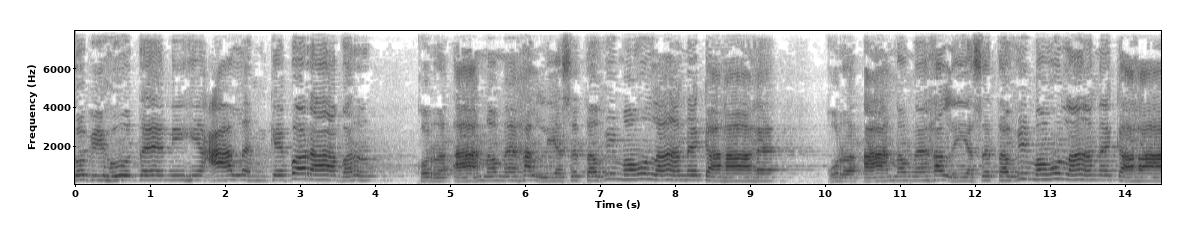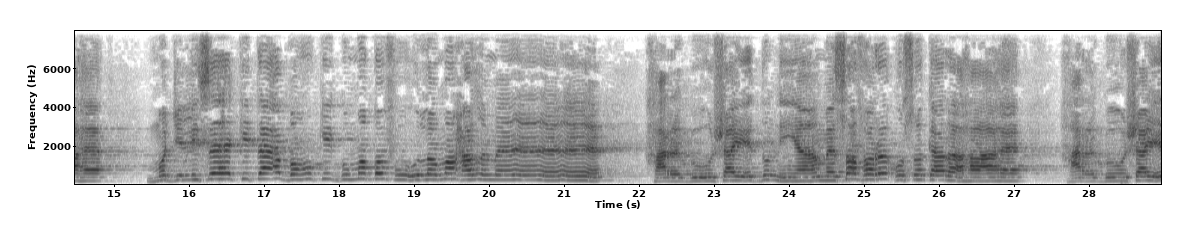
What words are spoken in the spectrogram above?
کبھی ہوتے نہیں عالم کے برابر قرآن میں حل یستوی مولا نے کہا ہے قرآن میں حل یستوی مولا نے کہا ہے مجلس کتابوں کی گمک پھول محل میں ہر گوشہ دنیا میں سفر اس کا رہا ہے हर गोशाए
